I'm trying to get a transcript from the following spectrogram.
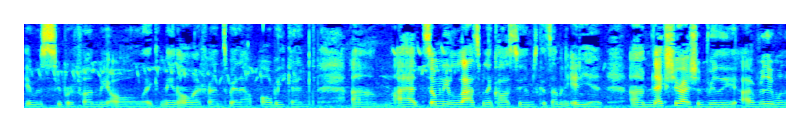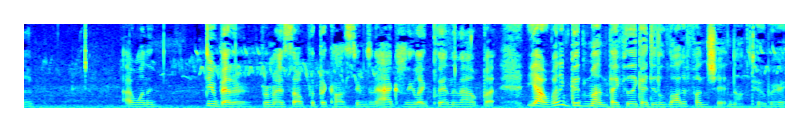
it was super fun. We all like me and all my friends went out all weekend. Um, I had so many last minute costumes because I'm an idiot. Um, next year I should really, I really want to, I want to do better for myself with the costumes and actually like plan them out. But yeah, what a good month. I feel like I did a lot of fun shit in October.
